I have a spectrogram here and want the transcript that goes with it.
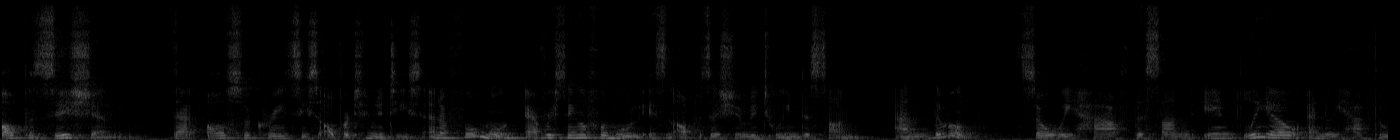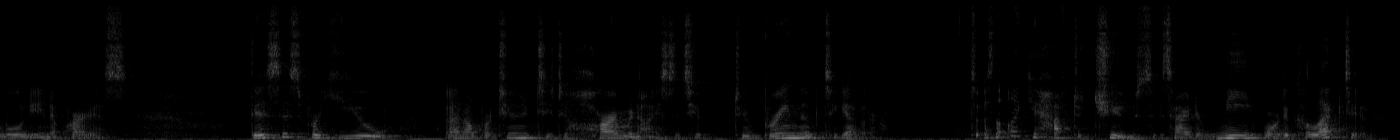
opposition that also creates these opportunities. And a full moon, every single full moon, is an opposition between the Sun and the Moon. So we have the Sun in Leo and we have the Moon in Aquarius. This is for you an opportunity to harmonize the two, to bring them together. So it's not like you have to choose, it's either me or the collective.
